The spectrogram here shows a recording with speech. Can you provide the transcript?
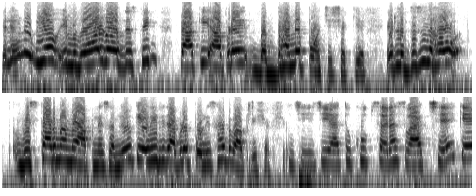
એટલે you we have involve all this thing તાકી આપણે બધાને પહોંચી શકીએ. એટલે ધીસ ઇઝ હાઉ વિસ્તારમાં મેં આપને સમજાવ્યું કે એવી રીતે આપણે પોલીસ હાટ વાપરી શકશું. જી જી, આ તો ખૂબ સરસ વાત છે કે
